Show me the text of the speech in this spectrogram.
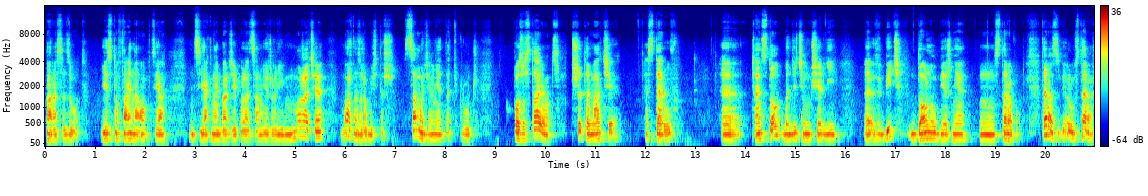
paręset złotych. Jest to fajna opcja, więc jak najbardziej polecam. Jeżeli możecie, można zrobić też samodzielnie taki klucz. Pozostając przy temacie esterów, e, często będziecie musieli e, wbić dolną bieżnię mm, sterową. Teraz w wielu sterach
